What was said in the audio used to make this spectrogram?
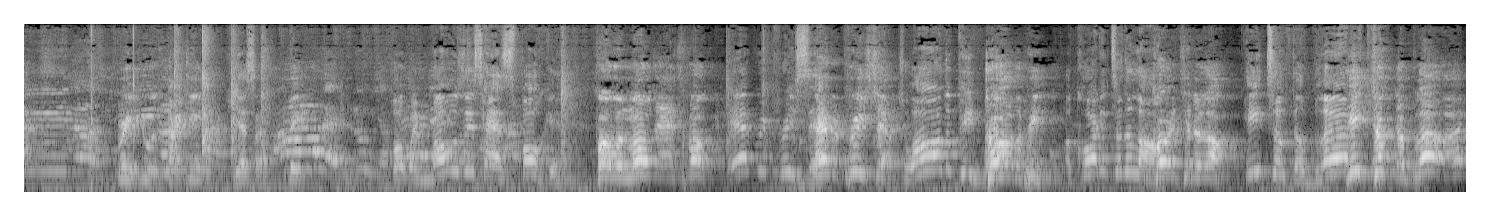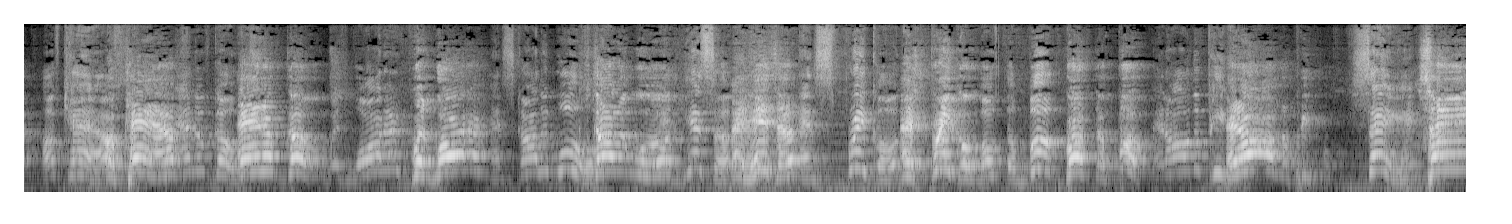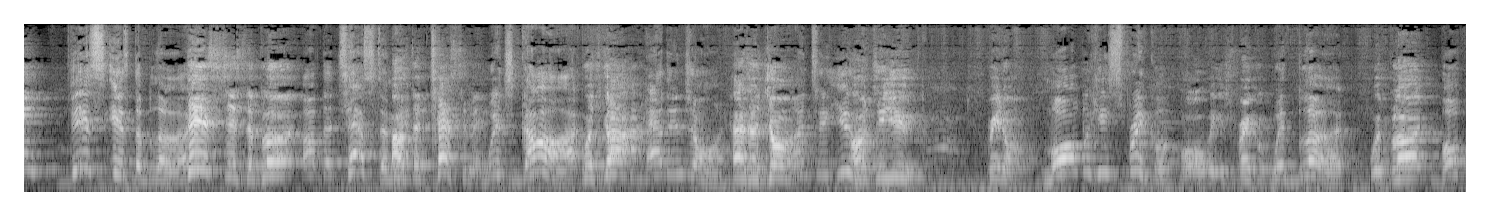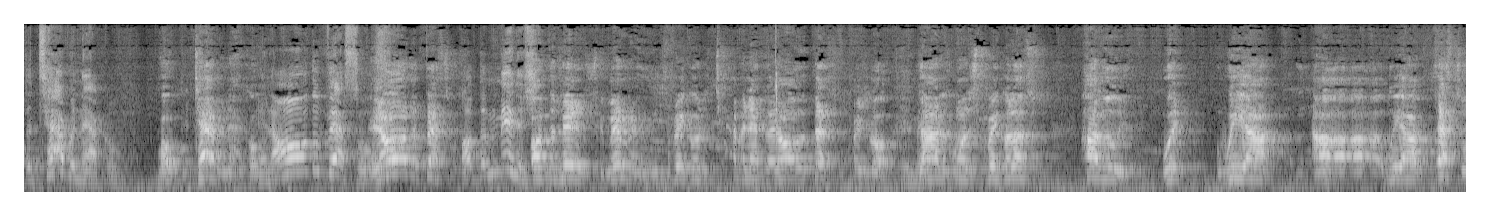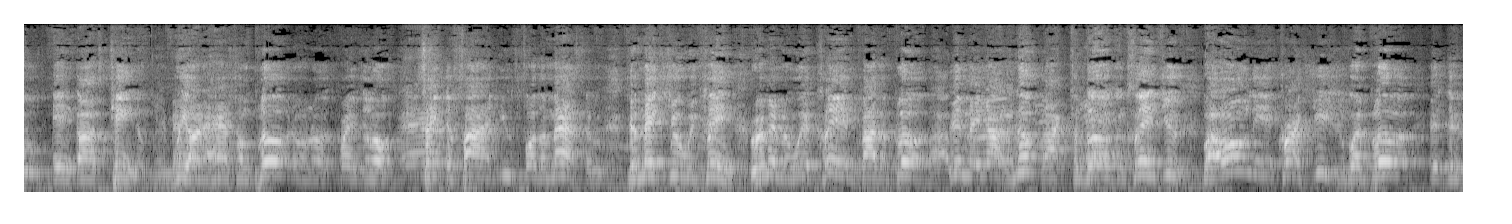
Read, you was 19. Yes, sir. Hallelujah. For when Moses had spoken For when Moses had spoken, every precept every precept to all the people, to all the people, according to the law, according to the law, he took the blood he took the blood of calves of calves and of goats and of goats with water with water, and scarlet wool scarlet and wool, hyssop and hyssop, and sprinkled and sprinkled both the book both the book and all the people, and all the people, saying, saying, This is the blood This is the blood of the testament of the testament which God which God hath enjoined. has enjoined Unto you. Unto you. Read on. Moreover, he sprinkled Moreover, he sprinkled with blood with blood both the tabernacle both the tabernacle and all the vessels and all the vessels of the ministry. of the ministry. Remember, he sprinkled the tabernacle and all the vessels. Praise the Lord. God is going to sprinkle us. Hallelujah. With we are. Uh, uh, uh, we are vessels in God's kingdom. Amen. We ought to have some blood on us. Praise the Lord. Amen. Sanctified youth for the master to make sure we clean. Remember, we're cleansed by the blood. By it may not look like the blood can cleanse you, but only in Christ Jesus, where blood, the,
